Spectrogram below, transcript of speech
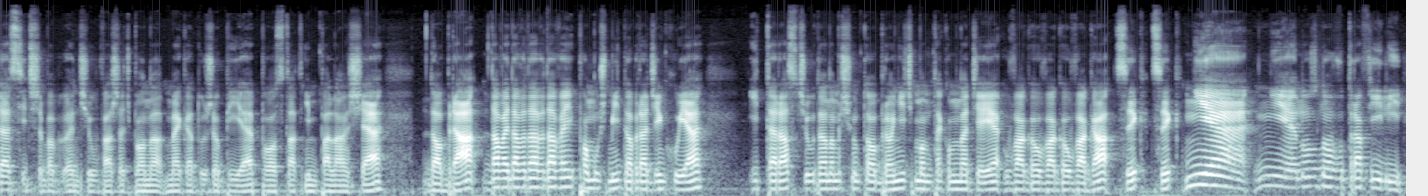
Jessie trzeba będzie uważać, bo ona mega dużo bije po ostatnim balansie. Dobra, dawaj, dawaj, dawaj, dawaj, pomóż mi, dobra, dziękuję. I teraz, czy uda nam się to obronić? Mam taką nadzieję. Uwaga, uwaga, uwaga. Cyk, cyk. Nie, nie, no znowu trafili.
